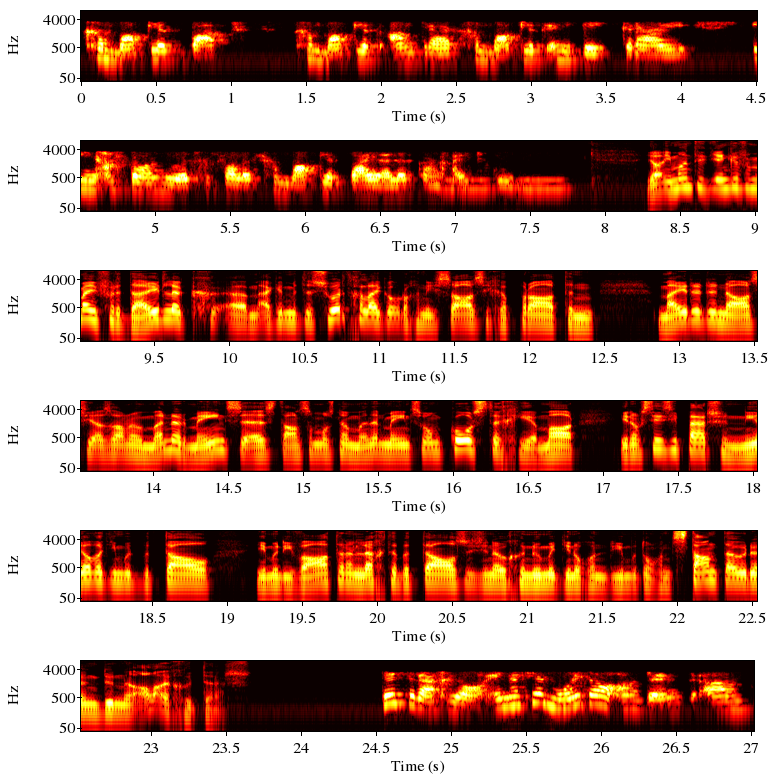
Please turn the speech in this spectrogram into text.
gemaklik bad, gemaklik aantrek, gemaklik in die bed kry en as daar noodgeval is, gemaklik by hulle kan uitkom. Mm. Ja, iemand het eendag vir my verduidelik, um, ek het met 'n soortgelyke organisasie gepraat en my redenasie as daar nou minder mense is, dan sal ons nou minder mense om kos te gee, maar jy nog steeds die personeel wat jy moet betaal, jy moet die water en ligte betaal soos jy nou genoem het, jy nog jy moet nog instandhouding doen en al daai goeders. Dis reg ja, en as jy mooi daaraan dink, um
